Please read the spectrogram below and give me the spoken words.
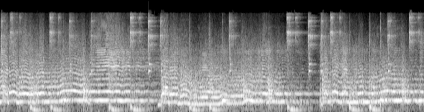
ನಡೆದೋದ್ರೆ ಮುಂದೆ ಬರದೋದ್ರೆ ಬೆಲೆಯನ್ನು ಮುಂದೆ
